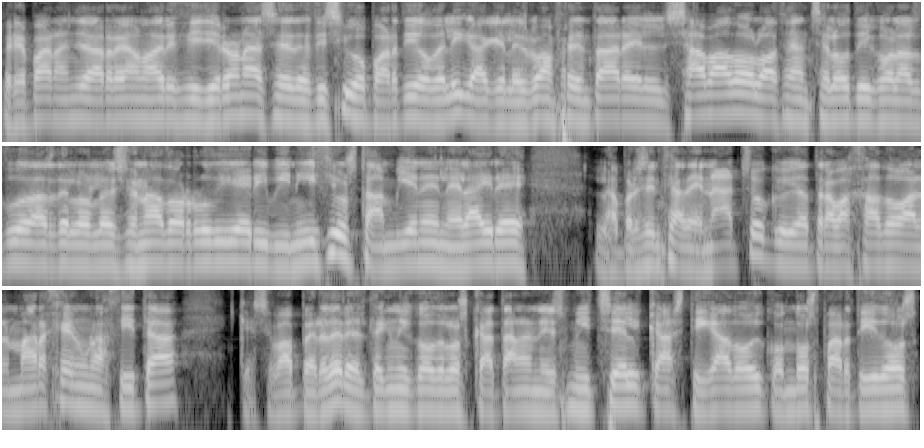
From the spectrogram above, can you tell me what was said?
Preparan ya Real Madrid y Girona ese decisivo partido de liga que les va a enfrentar el sábado. Lo hace Ancelotti con las dudas de los lesionados Rudiger y Vinicius. También en el aire la presencia de Nacho, que hoy ha trabajado al margen. Una cita que se va a perder el técnico de los catalanes, Michel, castigado hoy con dos partidos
